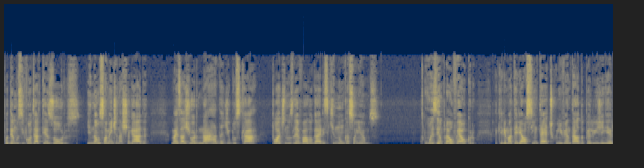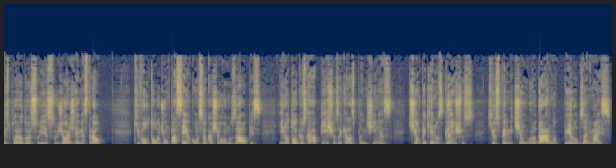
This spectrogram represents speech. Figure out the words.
Podemos encontrar tesouros, e não somente na chegada, mas a jornada de buscar pode nos levar a lugares que nunca sonhamos. Um exemplo é o velcro, aquele material sintético inventado pelo engenheiro explorador suíço Jorge de Mestral, que voltou de um passeio com seu cachorro nos Alpes e notou que os carrapichos, aquelas plantinhas, tinham pequenos ganchos que os permitiam grudar no pelo dos animais.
